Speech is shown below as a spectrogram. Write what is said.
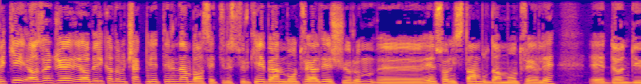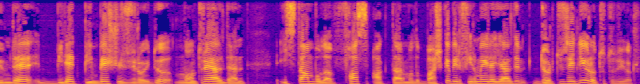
Zeki az önce Amerika'dan uçak biletlerinden bahsettiniz Türkiye'ye. Ben Montreal'de yaşıyorum. Ee, en son İstanbul'dan Montreal'e e, döndüğümde bilet 1500 euroydu. Montreal'den İstanbul'a Fas aktarmalı başka bir firma ile geldim. 450 euro tutu diyor.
